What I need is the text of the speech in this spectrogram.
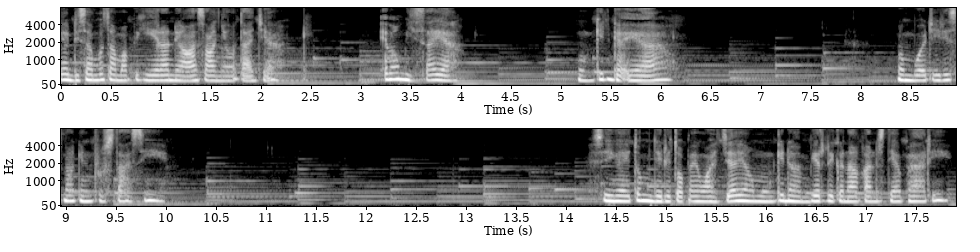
yang disambut sama pikiran yang asal nyaut aja. Emang bisa ya? Mungkin gak ya? Membuat diri semakin frustasi. sehingga itu menjadi topeng wajah yang mungkin hampir dikenakan setiap hari.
